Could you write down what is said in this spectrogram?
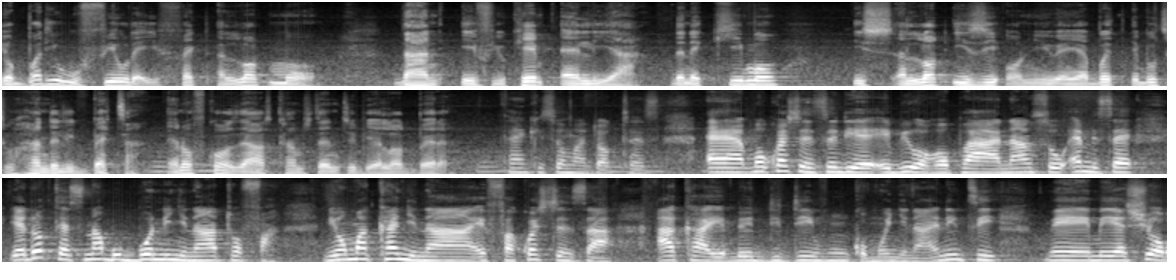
your body will feel the effect a lot more than if you came earlier. Then the chemo is a lot easy on you and you're able to handle it better. And of course, the outcomes tend to be a lot better. Thank you so much, doctors. Uh, more questions in the eh, ebi wɔ hɔ paa nanso ɛmi eh, sɛ yɛ doctors na bobɔ ne nyinaa atɔ fa nea ɔma ka nyinaa ɛfa questions a aka yɛbɛ didi ho nkɔmɔ nyinaa ɛne nti me me yɛ sure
